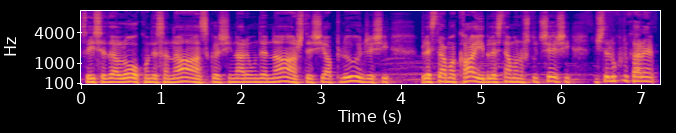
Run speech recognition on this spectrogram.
să-i se dea loc unde să nască și n-are unde naște și a plânge și blesteamă caii, blesteamă nu știu ce și niște lucruri care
